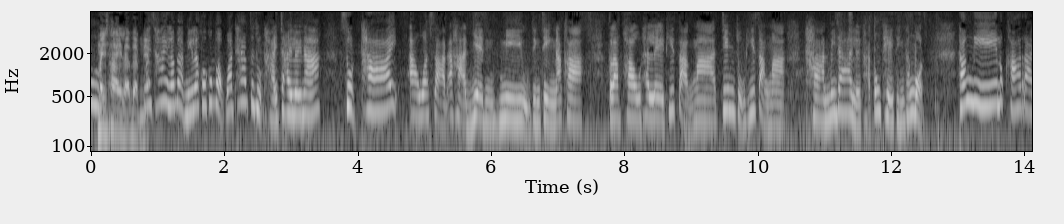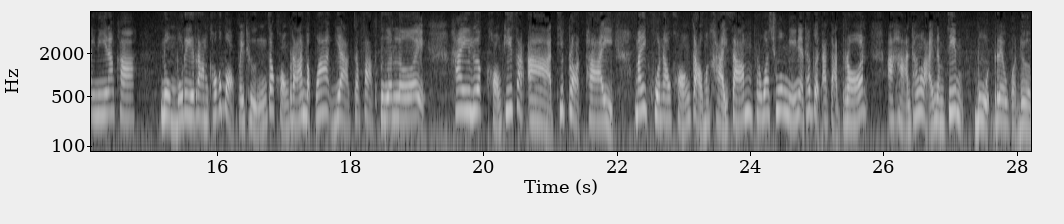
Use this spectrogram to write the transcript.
ม ไม่ใช่แล้วแบบเนี้ย ไม่ใช่แล้วแบบนี้แล้วเขาก็บอกว่าแทบจะหยุดหายใจเลยนะ สุดท้ายอวสานอาหารเย็นมีอยู่จริง ๆนะคะ กระเพราทะเลที่สั่งมาจิ้มจุ่มที่สั่งมาทานไม่ได้เลยค่ะ ต้องเททิ้งทั้งหมด ทั้งนี้ลูกค้ารายนี้นะคะ หนุ่มบุรีรัมย์เขาก็บอกไปถึงเจ้าของร้านบอกว่าอยากจะฝากเตือนเลย ให้เลือกของที่สะอาดที่ปลอดภัย ไม่ควรเอาของเก่ามาขายซ้ำเพราะว่าช่วงนี้เนี่ยถ้าเกิดอากาศร้อนอาหารทั้งหลายน้ำจิ้มบูดเร็วกว่าเดิม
